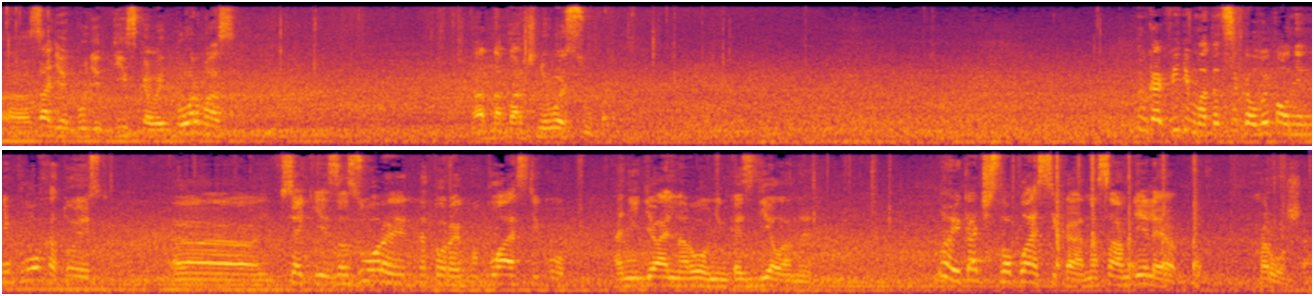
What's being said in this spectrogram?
А, Сзади будет дисковый тормоз, однопоршневой суппорт. Ну, как видим, мотоцикл выполнен неплохо, то есть э, всякие зазоры, которые по пластику, они идеально ровненько сделаны. Ну и качество пластика на самом деле хорошее.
